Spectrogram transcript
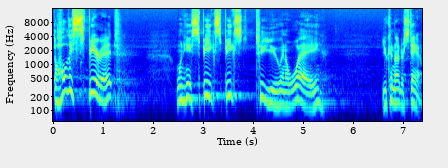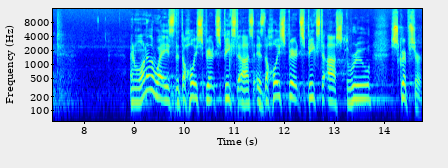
The Holy Spirit, when He speaks, speaks to you in a way you can understand. And one of the ways that the Holy Spirit speaks to us is the Holy Spirit speaks to us through Scripture.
